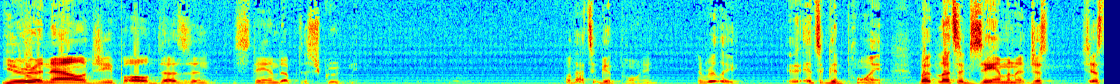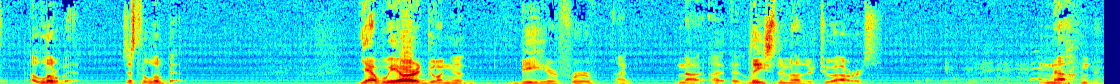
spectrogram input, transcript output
Your analogy, Paul, doesn't stand up to scrutiny. Well, that's a good point. It really, it's a good point. But let's examine it just, just a little bit. Just a little bit. Yeah, we are going to be here for uh, not uh, at least another two hours. No, no.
